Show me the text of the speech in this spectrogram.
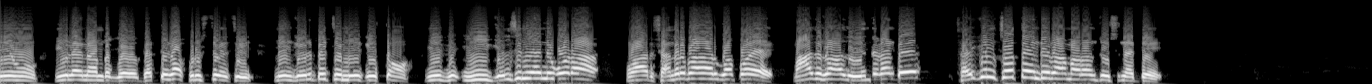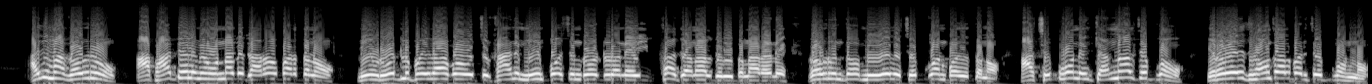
మేము వీలైనంత గట్టిగా కృషి చేసి మేము గెలిపించి మీకు ఇస్తాం. ఈ ఈ గెలిచినవన్నీ కూడా వారు చంద్రబాబు గారు గొప్పవే. మాది కాదు. ఎందుకంటే సైకిల్ చూస్తే ఎన్టీ రామారావు చూసినట్టే. అది మా గౌరవం. ఆ పార్టీలో మేము ఉన్నది గర్వపడుతున్నాం. మేము రోడ్లు పోయిలాపోవచ్చు కానీ మేము పోసిన రోడ్లోనే ఇంకా జనాలు తిరుగుతున్నారని గౌరవంతో మేము ఏదో చెప్పుకొని పోతున్నాం. ఆ చెప్పుకొని ఇంకెన్నాళ్ళు చెప్పుకోం ఇరవై ఐదు సంవత్సరాల పాటు చెప్పుకుంటున్నాం.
